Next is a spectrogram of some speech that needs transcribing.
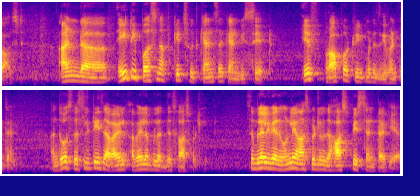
cost and uh, 80% of kids with cancer can be saved if proper treatment is given to them and those facilities are avail- available at this hospital. Similarly, we are the only hospital with a hospice center here.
